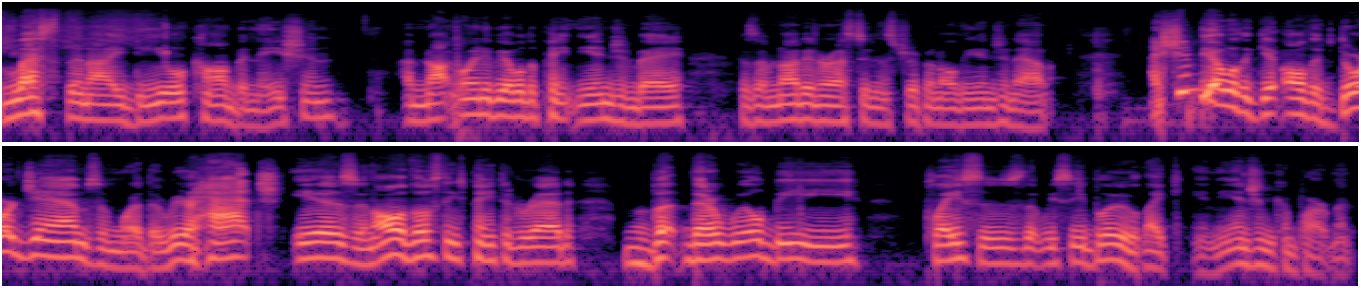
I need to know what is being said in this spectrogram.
less than ideal combination. I'm not going to be able to paint the engine bay because I'm not interested in stripping all the engine out. I should be able to get all the door jambs and where the rear hatch is and all of those things painted red, but there will be places that we see blue, like in the engine compartment.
